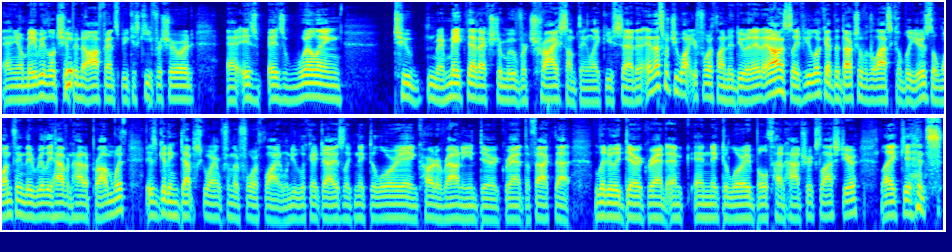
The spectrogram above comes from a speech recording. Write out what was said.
and you know maybe they'll chip yeah. into offense because Kiefer Sherwood is is willing to make that extra move or try something like you said, and, and that's what you want your fourth line to do. And, and, honestly, if you look at the Ducks over the last couple of years, the one thing they really haven't had a problem with is getting depth scoring from their fourth line. When you look at guys like Nick Deslauriers and Carter Rowney and Derek Grant, the fact that literally Derek Grant and and Nick Deslauriers both had hat tricks last year, like it's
